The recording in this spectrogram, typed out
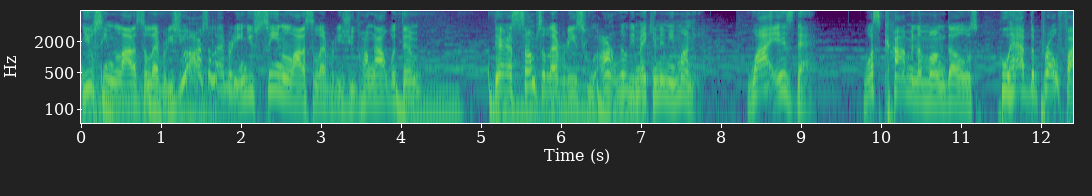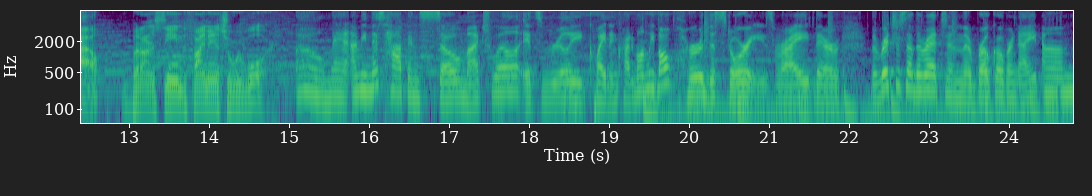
You've seen a lot of celebrities. You are a celebrity and you've seen a lot of celebrities. You've hung out with them. There are some celebrities who aren't really making any money. Why is that? What's common among those who have the profile but aren't seeing the financial reward? Oh man, I mean, this happens so much, Will. It's really quite incredible. And we've all heard the stories, right? They're the richest of the rich and they're broke overnight. Um,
